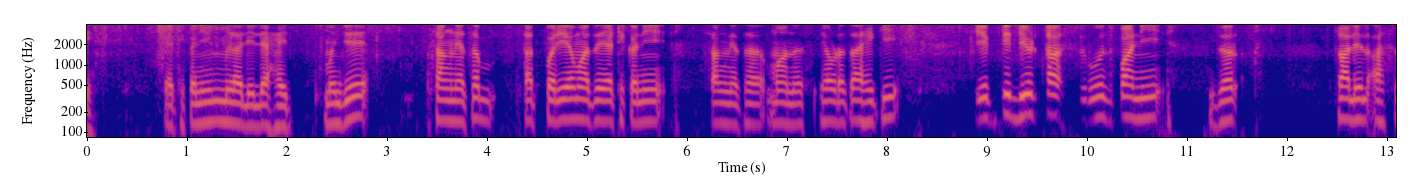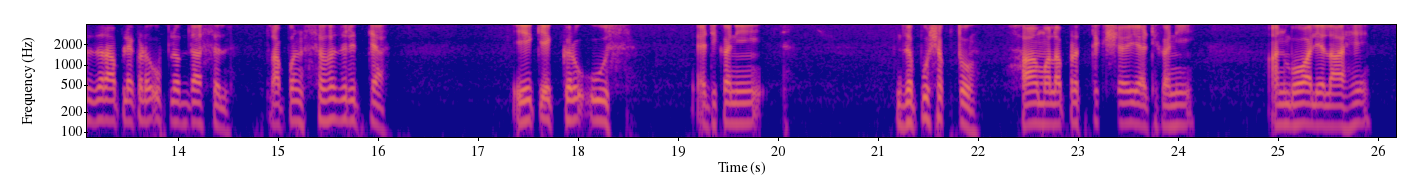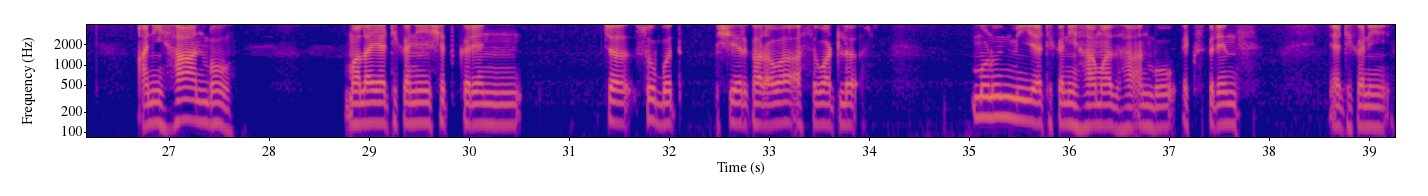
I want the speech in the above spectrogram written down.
या ठिकाणी मिळालेले आहेत. म्हणजे सांगण्याचा तात्पर्य माझं या ठिकाणी सांगण्याचा मानस एवढाच आहे की एक ते दीड तास रोज पाणी जर चालेल असं जर आपल्याकडं उपलब्ध असेल तर आपण सहजरित्या एक एकर ऊस या ठिकाणी जपू शकतो. हा मला प्रत्यक्ष या ठिकाणी अनुभव आलेला आहे. आणि हा अनुभव मला या ठिकाणी शेतकऱ्यांच्या सोबत शेअर करावा असं वाटलं. म्हणून मी या ठिकाणी हा माझा अनुभव एक्सपिरियन्स या ठिकाणी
